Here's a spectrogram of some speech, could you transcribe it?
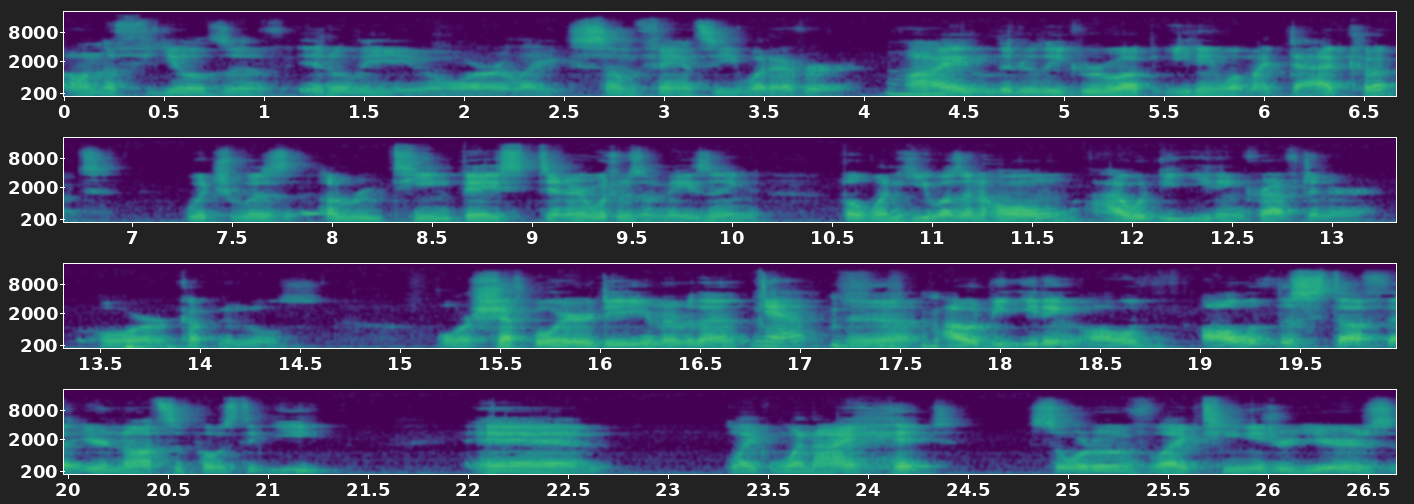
on the fields of Italy or like some fancy whatever. Mhm. I literally grew up eating what my dad cooked, which was a routine based dinner, which was amazing. But when he wasn't home, I would be eating Kraft Dinner or cup noodles or Chef Boyardee. Remember that? Yeah. Yeah, I would be eating all of all of the stuff that you're not supposed to eat, and like when I hit sort of like teenager years,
